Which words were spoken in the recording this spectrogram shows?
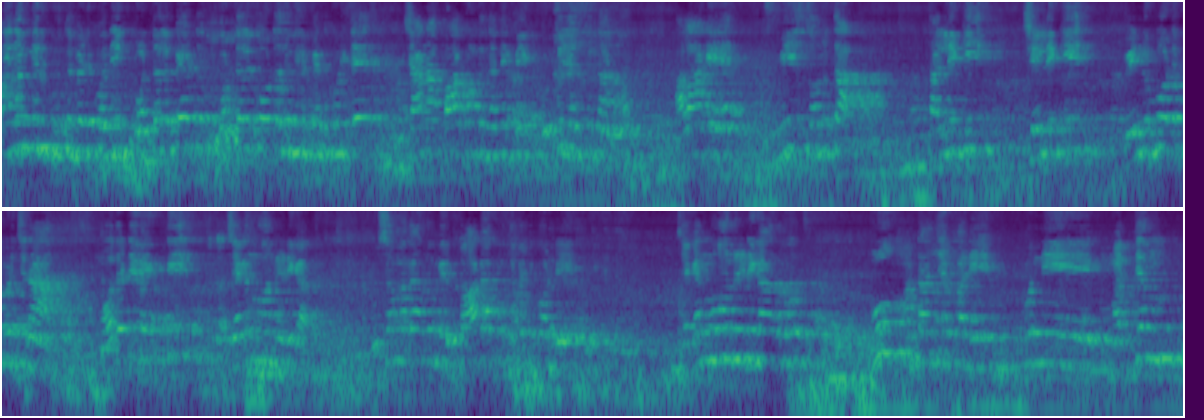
దినం మీరు గుర్తుపెట్టుకొని గొడ్డలపేట గొడ్డలపోటుని మీరు పెట్టుకుంటే చాలా బాగుంటుందని మీకు గుర్తు చేస్తున్నాను. అలాగే మీ సొంత తల్లికి చెల్లికి వెన్నుపోటు పొడిచిన మొదటి వ్యక్తి జగన్మోహన్ రెడ్డి గారు. ఉషమ్మ గారు మీరు బాగా గుర్తుపెట్టుకోండి. జగన్మోహన్ రెడ్డి గారు భూమ్ అంట అని చెప్పని కొన్ని మద్యం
